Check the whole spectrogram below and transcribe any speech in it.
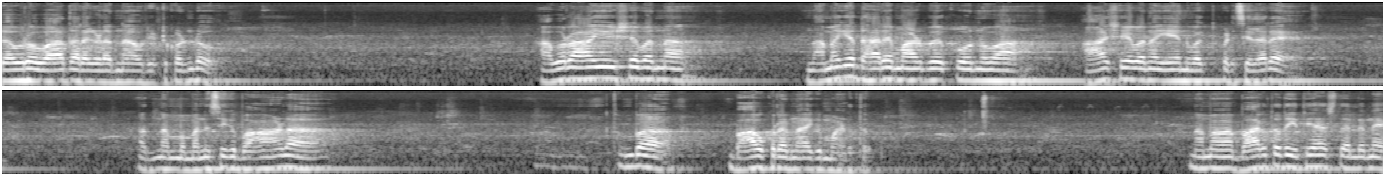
ಗೌರವಾಧಾರಗಳನ್ನು ಅವರು ಇಟ್ಟುಕೊಂಡು ಅವರ ಆಯುಷ್ಯವನ್ನು ನಮಗೆ ಧಾರೆ ಮಾಡಬೇಕು ಅನ್ನುವ ಆಶಯವನ್ನು ಏನು ವ್ಯಕ್ತಪಡಿಸಿದರೆ, ಅದು ನಮ್ಮ ಮನಸ್ಸಿಗೆ ಬಹಳ ತುಂಬ ಭಾವುಕರನ್ನಾಗಿ ಮಾಡಿತು ನಮ್ಮ ಭಾರತದ ಇತಿಹಾಸದಲ್ಲೇ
